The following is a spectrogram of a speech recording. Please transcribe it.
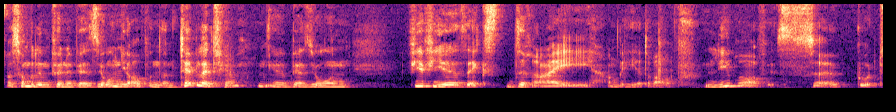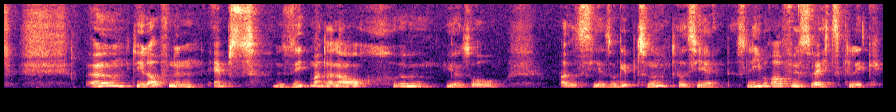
Was haben wir denn für eine Version hier auf unserem Tablet? Ja? Version 4463 haben wir hier drauf. LibreOffice, äh, gut. Äh, die laufenden Apps sieht man dann auch äh, hier so, was es hier so gibt. Ne? Das ist hier das LibreOffice, Rechtsklick.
